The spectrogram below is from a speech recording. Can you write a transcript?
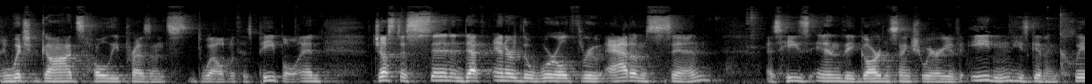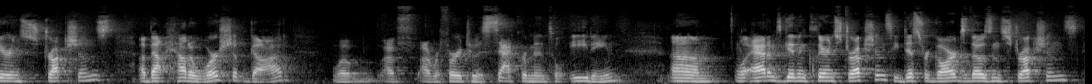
in which God's holy presence dwelled with his people. And just as sin and death entered the world through Adam's sin, as he's in the garden sanctuary of Eden, he's given clear instructions about how to worship God. What I've, I refer to as sacramental eating. Um, well, Adam's given clear instructions. He disregards those instructions.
